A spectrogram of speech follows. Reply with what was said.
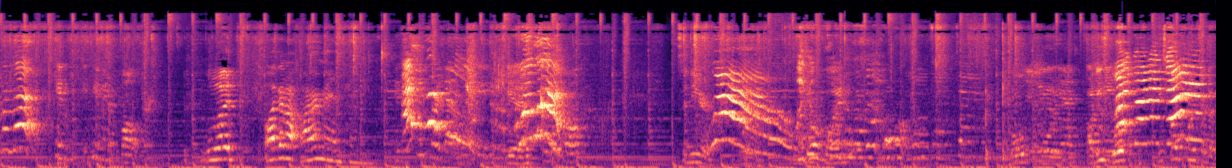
Mom, look. It came, it came in a ball. What? Oh, I got an Iron Man pen. It's super that way. Yeah. Purple. It's in here. Wow. Gold coin. Gold coin. uh, Oh, these I gold, got a these gold coins are the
